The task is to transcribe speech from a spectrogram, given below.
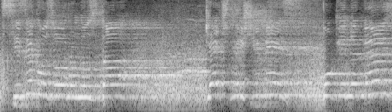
sizin huzurunuzda geçmişimiz, bugünümüz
